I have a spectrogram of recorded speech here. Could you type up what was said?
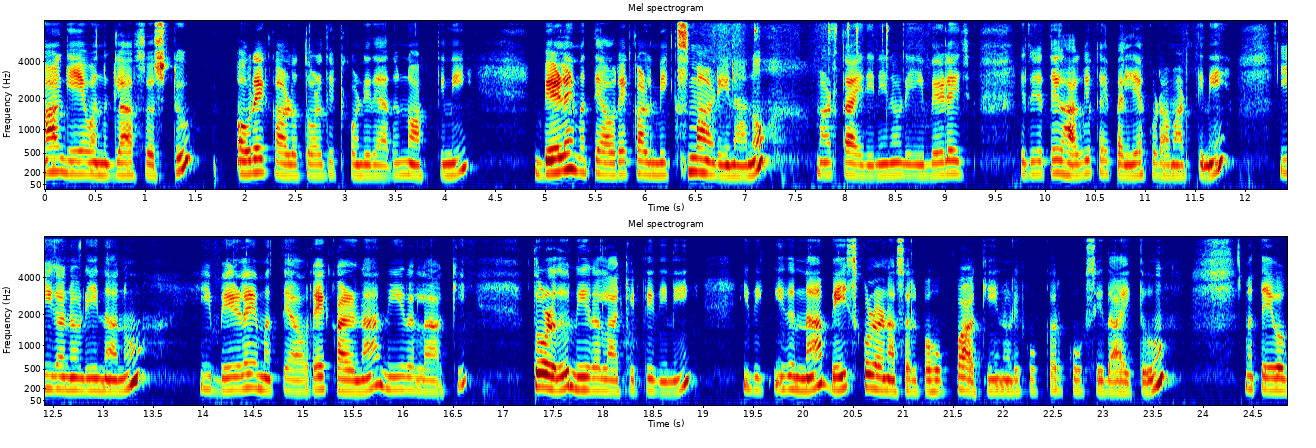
ಹಾಗೆ ಒಂದು ಗ್ಲಾಸಷ್ಟು ಅವರೆಕಾಳು ತೊಳೆದಿಟ್ಕೊಂಡಿದೆ, ಅದನ್ನು ಹಾಕ್ತೀನಿ. ಬೇಳೆ ಮತ್ತು ಅವರೆಕಾಳು ಮಿಕ್ಸ್ ಮಾಡಿ ನಾನು ಮಾಡ್ತಾಯಿದ್ದೀನಿ ನೋಡಿ, ಈ ಬೇಳೆ ಇದ್ರ ಜೊತೆಗೆ ಹಾಗಲಕಾಯಿ ಪಲ್ಯ ಕೂಡ ಮಾಡ್ತೀನಿ. ಈಗ ನೋಡಿ, ನಾನು ಈ ಬೇಳೆ ಮತ್ತು ಅವರೆಕಾಳನ್ನ ನೀರಲ್ಲಿ ಹಾಕಿ, ತೊಳೆದು ನೀರಲ್ಲಿ ಹಾಕಿಟ್ಟಿದ್ದೀನಿ. ಇದಕ್ಕೆ ಇದನ್ನು ಬೇಯಿಸ್ಕೊಳ್ಳೋಣ. ಸ್ವಲ್ಪ ಉಪ್ಪು ಹಾಕಿ ನೋಡಿ ಕುಕ್ಕರ್ ಕೂಗಿಸಿದಾಯಿತು. ಮತ್ತು ಇವಾಗ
